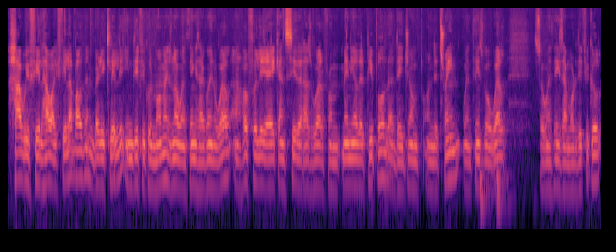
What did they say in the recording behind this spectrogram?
how we feel, how I feel about them very clearly in difficult moments, not when things are going well, and hopefully I can see that as well from many other people that they jump on the train when things go well. So when things are more difficult,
